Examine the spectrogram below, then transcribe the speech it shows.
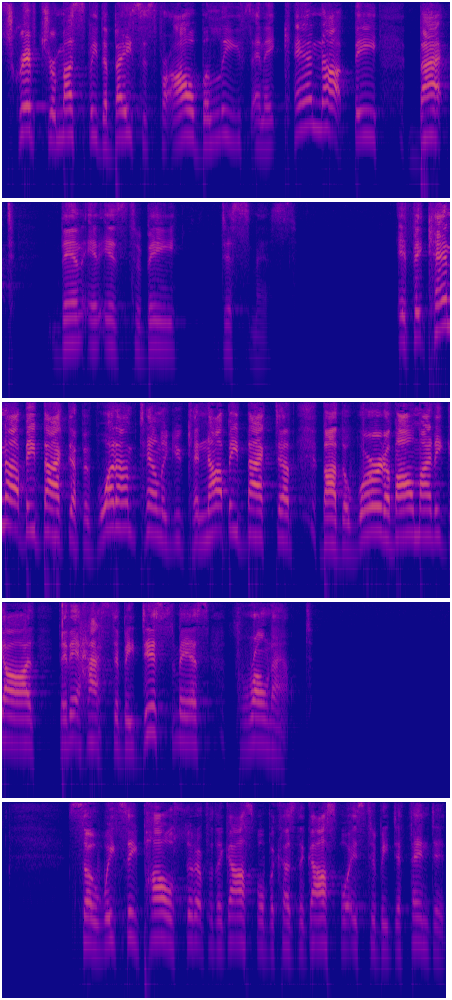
Scripture must be the basis for all beliefs, and it cannot be backed, then it is to be dismissed. If it cannot be backed up, if what I'm telling you cannot be backed up by the word of Almighty God, then it has to be dismissed, thrown out. So we see Paul stood up for the gospel because the gospel is to be defended.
